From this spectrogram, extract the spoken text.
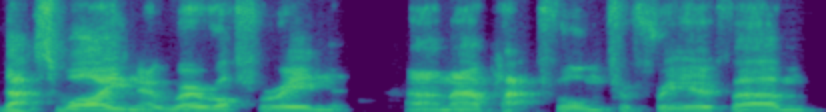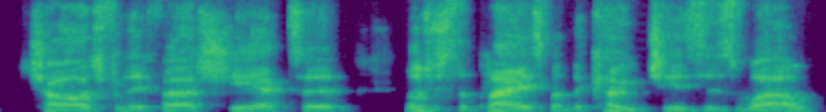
that's why you know we're offering um, our platform for free of um, charge for the first year to not just the players but the coaches as well.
